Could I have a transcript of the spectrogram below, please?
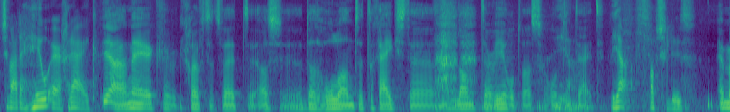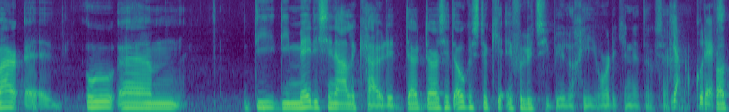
Ze waren heel erg rijk. Ja, nee, ik, ik geloof dat, het, als, dat Holland het rijkste land ter wereld was rond die tijd. Ja, absoluut. Maar uh, hoe, um, die, die medicinale kruiden, daar, daar zit ook een stukje evolutiebiologie, hoorde ik je net ook zeggen. Ja, correct. Wat,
